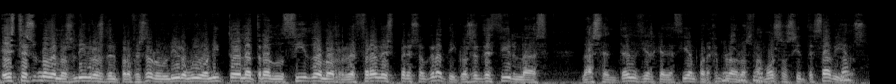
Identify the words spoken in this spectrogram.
Este es uno de los libros del profesor, un libro muy bonito. Él ha traducido los refranes presocráticos, es decir, las, las sentencias que decían, por ejemplo, a los famosos siete sabios,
